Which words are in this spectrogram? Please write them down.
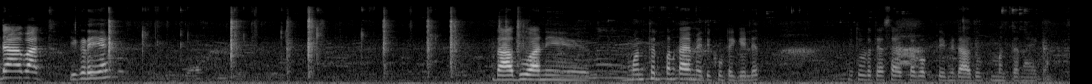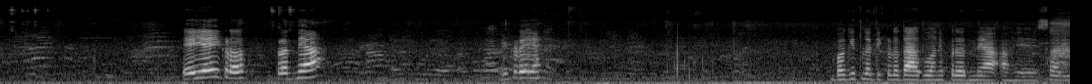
डाळ भात. इकडे ये. दादू आणि मंथन पण काय माहिती कुठे गेलेत? थोडं त्या साईडला बघते मी दादू मंथन आहे का? ए ये इकडं प्रज्ञा. इकडे ये. बघितलं तिकडं दादू आणि प्रज्ञा आहे सॉरी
